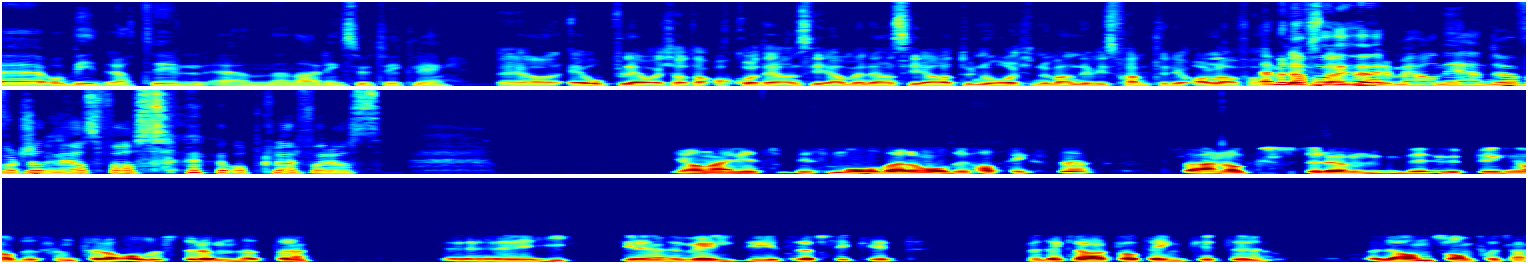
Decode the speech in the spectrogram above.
å bidra til en næringsutvikling. Ja, jeg opplever ikke at det er akkurat det han sier, men det han sier at du når ikke nødvendigvis frem til de aller fattigste. Nei, men Da får vi høre med han igjen. Du er fortsatt med oss, Foss. Oppklar for oss. Ja, nei, hvis, hvis målet er å nå de fattigste, så er nok strømutbygging av det sentrale strømnettet eh, ikke veldig treffsikkert. Men det er klart at enkelte land, som f.eks.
